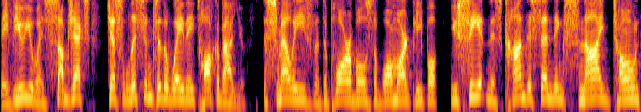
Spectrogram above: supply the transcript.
they view you as subjects. Just listen to the way they talk about you the smellies, the deplorables, the Walmart people. You see it in this condescending, snide tone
